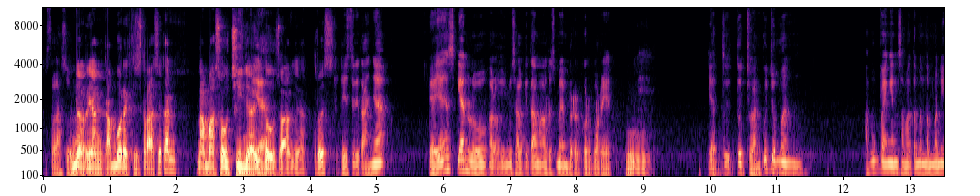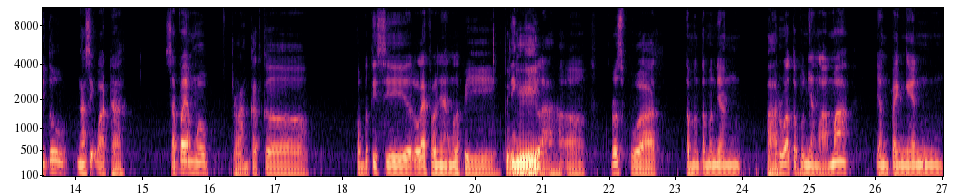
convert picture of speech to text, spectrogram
Setelah sudah Bener, yang kamu registrasi kan nama sojinya Iya. itu soalnya. Terus? Jadi istri tanya, biayanya sekian loh kalau misal kita mau harus member corporate. Mm-mm. Ya tu- tujuanku cuman aku pengen sama teman-teman itu ngasih wadah. Siapa yang mau berangkat ke kompetisi levelnya yang lebih Tinggi. tinggi, lah. heeh. Terus buat teman-teman yang baru ataupun yang lama yang pengen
